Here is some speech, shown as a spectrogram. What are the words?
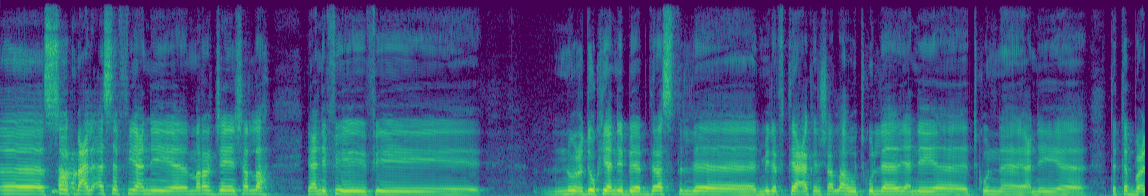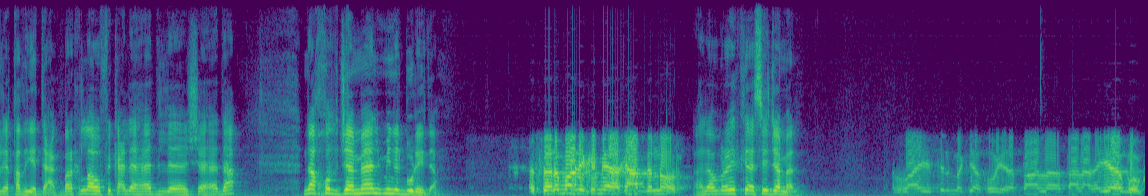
آه، الصوت مع الأسف يعني المرة الجاية إن شاء الله يعني في في نوعدوك يعني بدراسة الملف تاعك إن شاء الله وتكون يعني تكون يعني تتبع لقضية تاعك. بارك الله فيك على هذه الشهادة. نأخذ جمال من البوليدة. السلام عليكم يا أخي عبد النور. أهلا بك سي جمال. الله يسلمك يا أخويا. طال طال غيابك.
